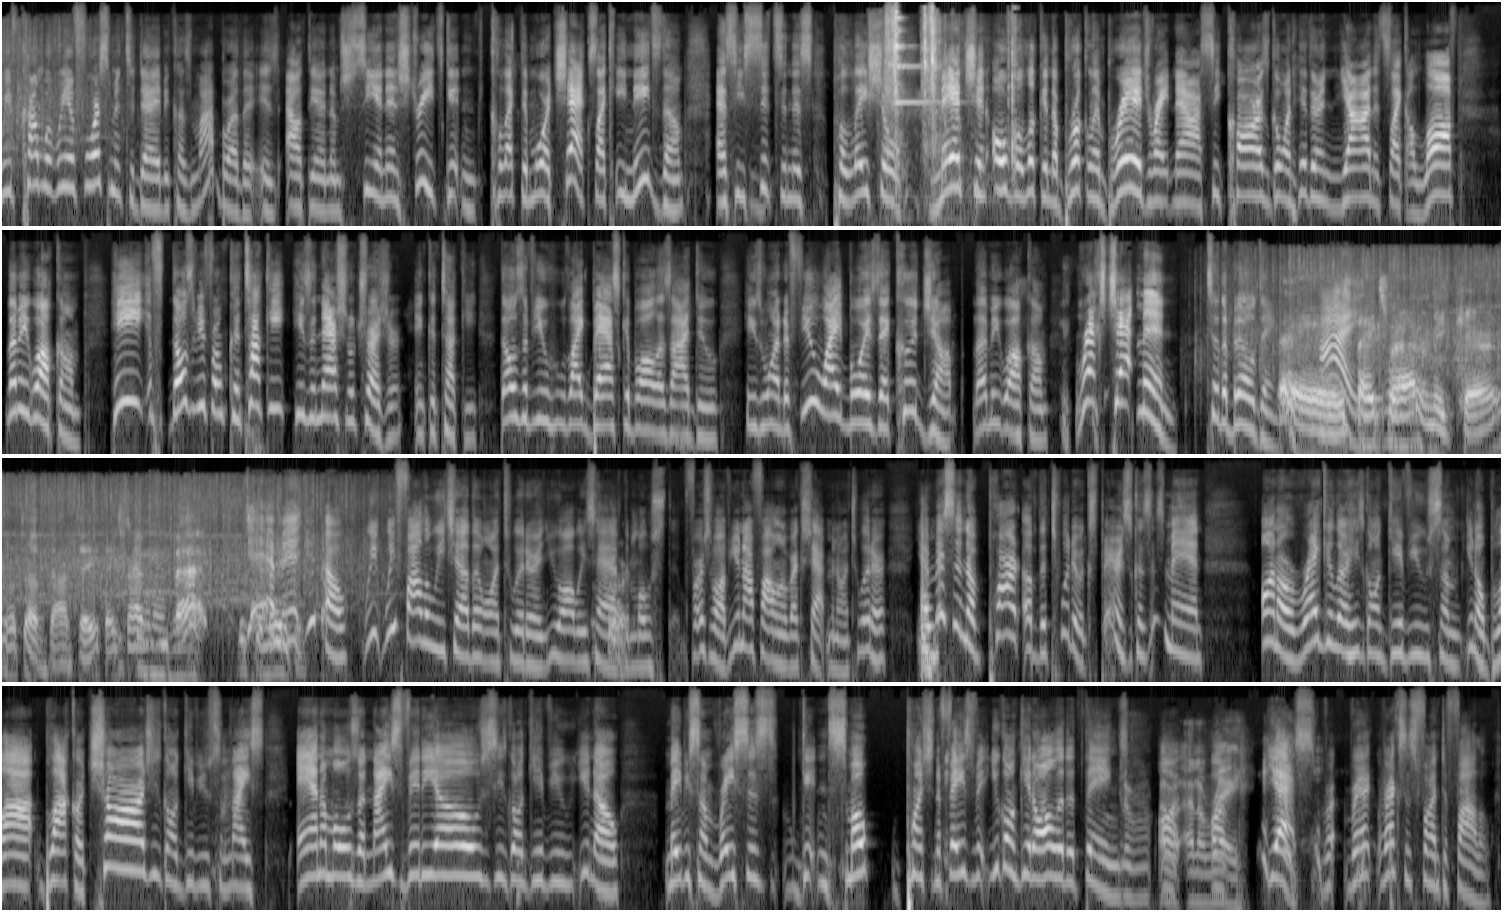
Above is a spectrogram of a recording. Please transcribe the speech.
We've come with reinforcement today because my brother is out there in them CNN streets getting collecting more checks like he needs them as he sits in this palatial mansion overlooking the Brooklyn Bridge right now. I see cars going hither and yon. It's like a loft. Let me welcome. He, those of you from Kentucky, he's a national treasure in Kentucky. Those of you who like basketball as I do, he's one of the few white boys that could jump. Let me welcome Rex Chapman to the building. Hey, Hi. thanks for having me, Karen. What's up, Dante? Thanks for having me back. It's Yeah, amazing. man. You know, we, we follow each other on Twitter, and you always have the most. First of all, if you're not following Rex Chapman on Twitter, you're missing a part of the Twitter experience because this man, on a regular, he's going to give you some, you know, block, block or charge. He's going to give you some nice animals or nice videos. He's going to give you, you know, maybe some racists getting smoked, punched in the face. You're going to get all of the things. An, on- an on- array. yes, Rex, Rex is fun to follow.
